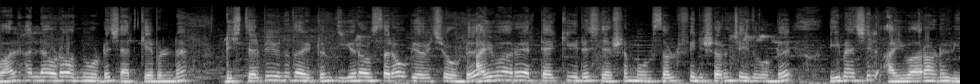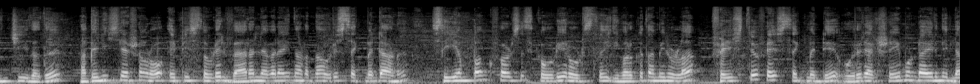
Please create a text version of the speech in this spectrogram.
വാൽഹല്ല അവിടെ വന്നുകൊണ്ട് ചാറ്റ് കേബിളിനെ ഡിസ്റ്റർബ് ചെയ്യുന്നതായിട്ടും ഈ ഒരു അവസരം ഉപയോഗിച്ചുകൊണ്ട് ഐവാറ് അറ്റാക്ക് ചെയ്ത ശേഷം മോൺസോൾട്ട് ഫിനിഷറും ചെയ്തുകൊണ്ട് ഈ മാച്ചിൽ ആണ് വിൻ ചെയ്തത്. അതിനുശേഷം റോ എപ്പിസോഡിൽ വേറെ ലെവലായി നടന്ന ഒരു സെഗ്മെന്റ് ആണ് C M Punk versus Cody Rhodes ഇവർക്ക് തമ്മിലുള്ള ഫേസ് ടു ഫേസ് സെഗ്മെന്റ് ഒരു രക്ഷയും ഉണ്ടായിരുന്നില്ല.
